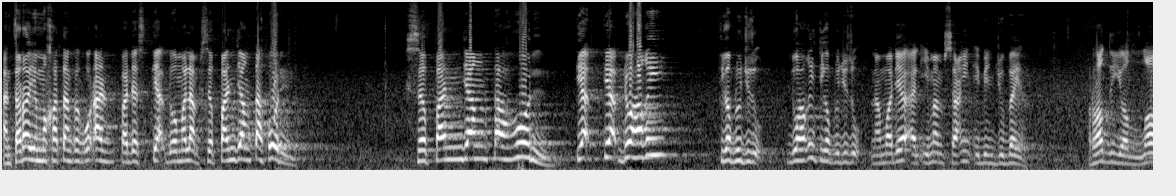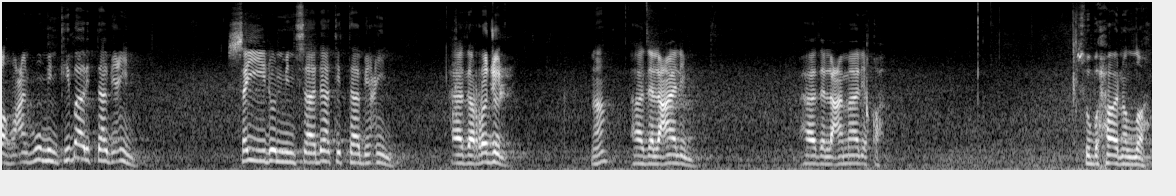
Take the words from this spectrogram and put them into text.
Antara yang mengkhatamkan Quran pada setiap dua malam sepanjang tahun. Sepanjang tahun. Tiap-tiap dua hari 30 juzuk. Dua hari 30 juzuk. Nama dia Al-Imam Sa'id Ibn Jubair. Radhiyallahu anhu min kibar tabi'in. Sayyidun min sadati tabi'in. Hadha ar-rajul nah hadha al-alim هذا العمالقة Subhanallah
